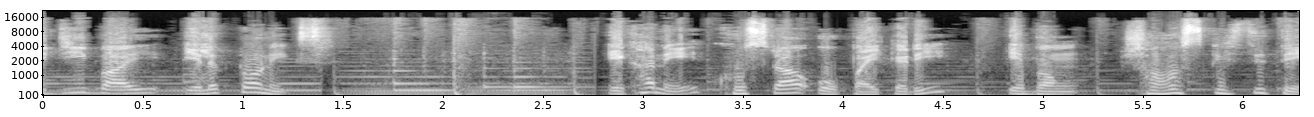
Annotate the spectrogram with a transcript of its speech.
Easy buy electronics. এখানে খুচরা ও পাইকারি এবং সহজ কিস্তিতে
